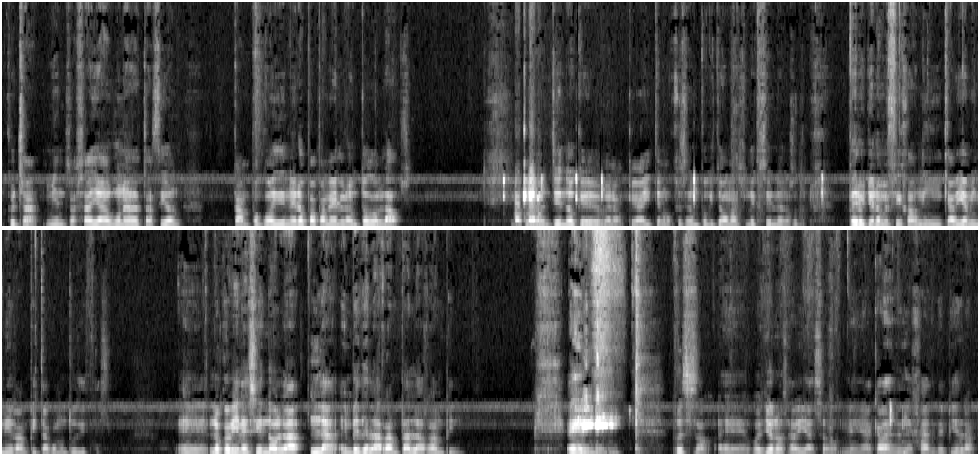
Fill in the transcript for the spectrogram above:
escucha, mientras haya alguna adaptación, tampoco hay dinero para ponerlo en todos lados. No, Pero claro. entiendo que, bueno, que ahí tenemos que ser un poquito más flexibles nosotros. Pero yo no me he fijado ni que había mini rampita, como tú dices. Eh, lo que viene siendo la, la, en vez de la rampa, la ramping. Eh, Pues eso, eh, pues yo no sabía eso, me acabas de dejar de piedra.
